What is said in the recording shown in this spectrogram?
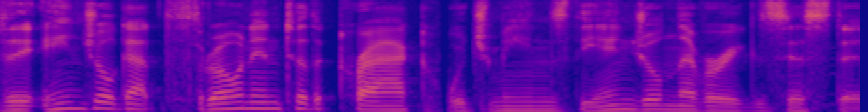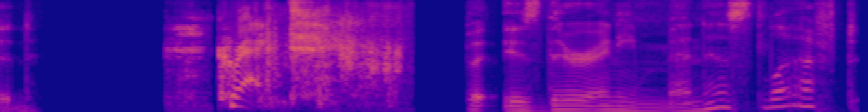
the angel got thrown into the crack which means the angel never existed Correct. but is there any menace left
